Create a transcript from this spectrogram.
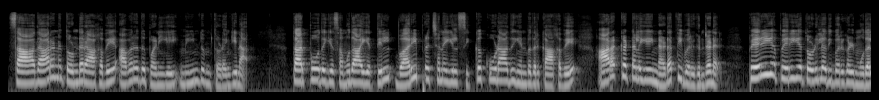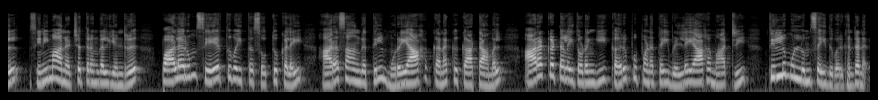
சாதாரண தொண்டராகவே அவரது பணியை மீண்டும் தொடங்கினார். தற்போதைய சமுதாயத்தில் வரி பிரச்சனையில் சிக்கக்கூடாது என்பதற்காகவே அறக்கட்டளையை நடத்தி வருகின்றனர். பெரிய பெரிய தொழிலதிபர்கள் முதல் சினிமா நட்சத்திரங்கள் என்று பலரும் சேர்த்து வைத்த சொத்துக்களை அரசாங்கத்தில் முறையாக கணக்கு காட்டாமல் அறக்கட்டளை தொடங்கி கருப்பு பணத்தை வெள்ளையாக மாற்றி தில்லுமுள்ளும் செய்து வருகின்றனர்.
